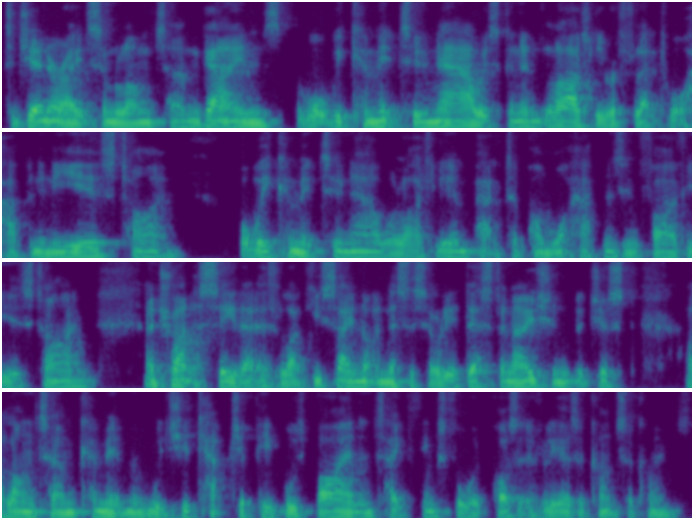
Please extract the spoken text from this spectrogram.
to generate some long term gains. But what we commit to now is going to largely reflect what happened in a year's time. What we commit to now will largely impact upon what happens in five years' time. And trying to see that as, like you say, not necessarily a destination, but just a long term commitment, which you capture people's buy in and take things forward positively as a consequence.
